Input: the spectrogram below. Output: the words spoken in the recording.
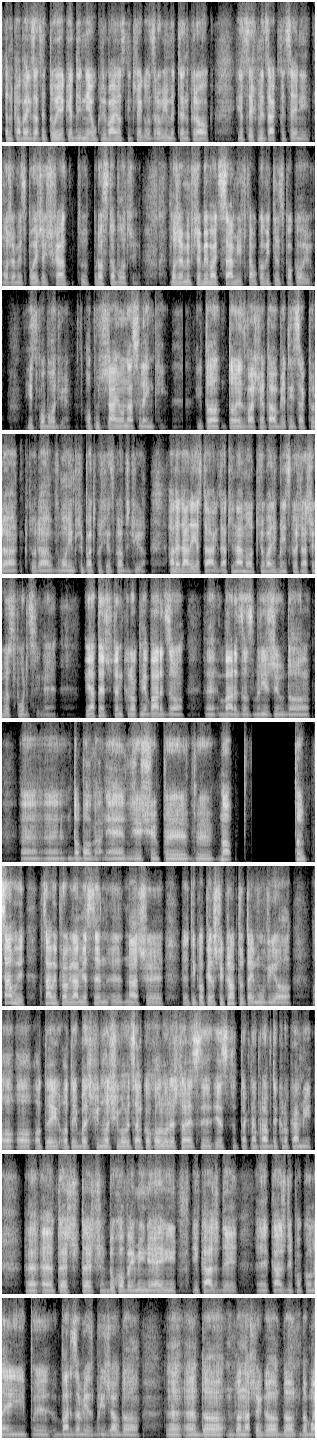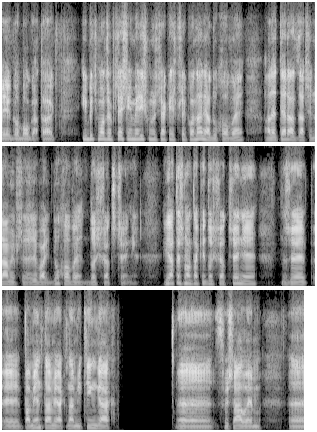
ten kawałek zacytuję. Kiedy nie ukrywając niczego zrobimy ten krok, jesteśmy zachwyceni. Możemy spojrzeć światu prosto w oczy. Możemy przebywać sami w całkowitym spokoju i swobodzie. Opuszczają nas lęki. I to, to jest właśnie ta obietnica, która, która w moim przypadku się sprawdziła. Ale dalej jest tak, zaczynamy odczuwać bliskość naszego Stwórcy. Nie? ja też ten krok mnie bardzo, e, bardzo zbliżył do, e, e, do Boga, nie? Gdzieś, no, to cały, cały program jest ten nasz, tylko pierwszy krok tutaj mówi o, o, o, o, tej, o tej bezsilności wobec alkoholu, reszta jest, jest tak naprawdę krokami też, też duchowymi, nie? I, i każdy, każdy po kolei bardzo mnie zbliżał do, do, do naszego, do, do mojego Boga, tak? I być może wcześniej mieliśmy już jakieś przekonania duchowe, ale teraz zaczynamy przeżywać duchowe doświadczenie. Ja też mam takie doświadczenie, że pamiętam jak na meetingach e, słyszałem e,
